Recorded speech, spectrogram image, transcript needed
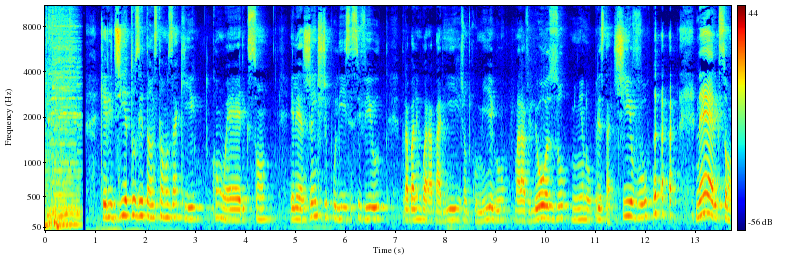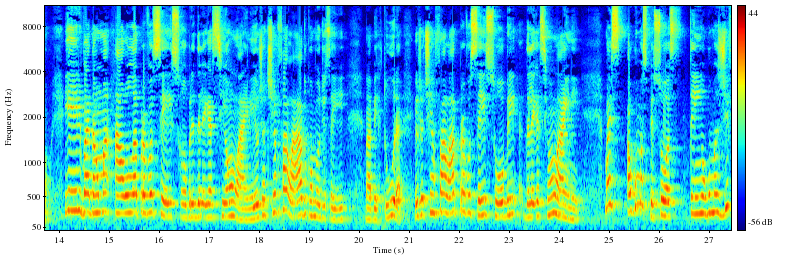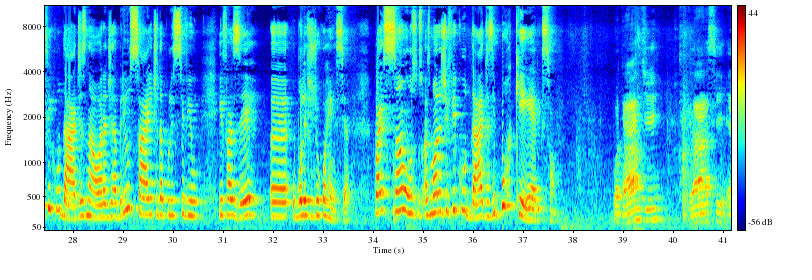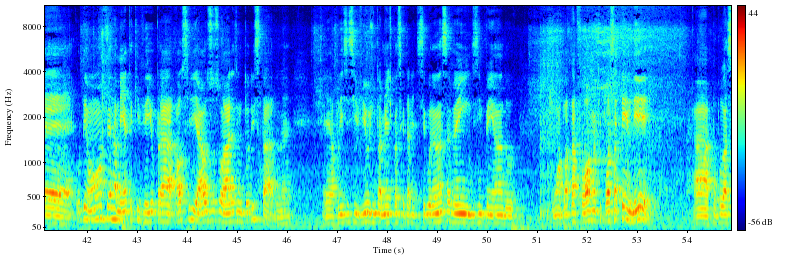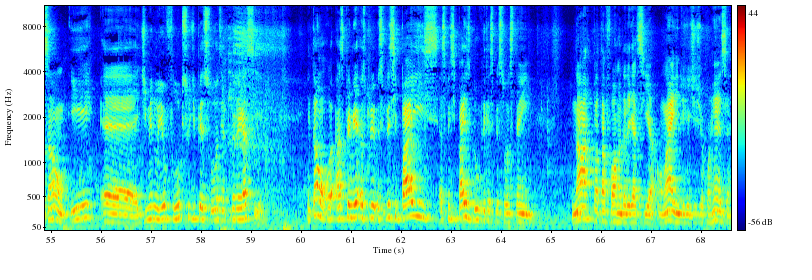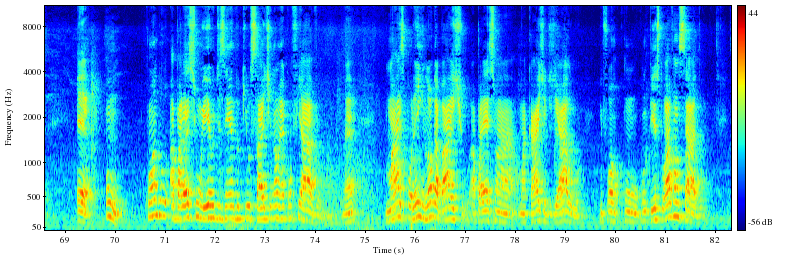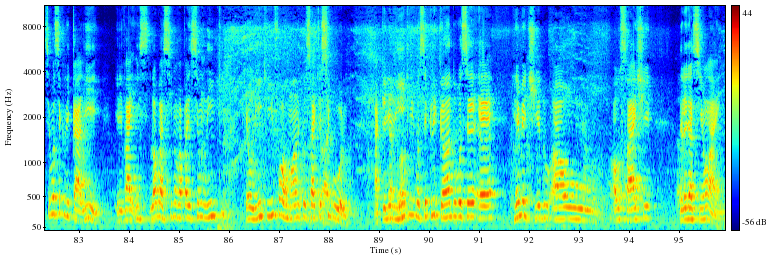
Queriditos, então estamos aqui com o Erickson. Ele é agente de polícia civil, trabalha em Guarapari junto comigo, maravilhoso, menino prestativo, né, Erickson? E aí ele vai dar uma aula para vocês sobre delegacia online. Eu já tinha falado, como eu disse aí na abertura, eu já tinha falado para vocês sobre delegacia online. Mas algumas pessoas têm algumas dificuldades na hora de abrir o site da Polícia Civil e fazer uh, o boletim de ocorrência. Quais são os, as maiores dificuldades e por que, Erickson? Boa tarde, Grace. É, o DEON é uma ferramenta que veio para auxiliar os usuários em todo o estado. Né? É, a Polícia Civil, juntamente com a Secretaria de Segurança, vem desempenhando uma plataforma que possa atender a população e é, diminuir o fluxo de pessoas dentro da delegacia. Então, as, primeiras, as, principais, as principais dúvidas que as pessoas têm na plataforma Delegacia Online de registro de ocorrência é, um, quando aparece um erro dizendo que o site não é confiável, né? Mas, porém, logo abaixo aparece uma, uma caixa de diálogo com, com texto avançado. Se você clicar ali, ele vai logo acima vai aparecer um link, que é o link informando que o site é seguro. Aquele link, você clicando, você é remetido ao, ao site Delegacia Online.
